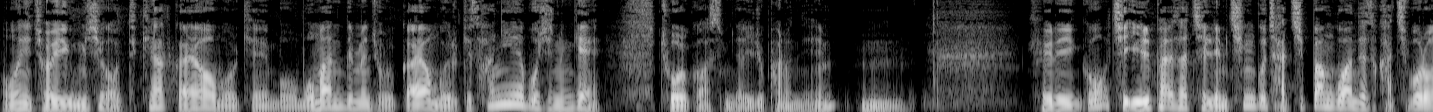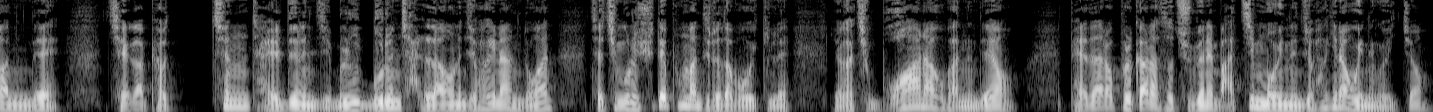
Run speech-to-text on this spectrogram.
어머니 저희 음식 어떻게 할까요? 뭐 이렇게 뭐, 뭐 만들면 좋을까요? 뭐 이렇게 상의해 보시는 게 좋을 것 같습니다. 2685 님. 음. 그리고 1847님 친구 자취방 구한 데서 같이 보러 갔는데 제가 볕 은 잘 드는지 물, 물은 잘 나오는지 확인하는 동안 제 친구는 휴대폰만 들여다보고 있길래 얘가 지금 뭐 하나 하고 봤는데요. 배달 어플 깔아서 주변에 맛집 뭐 있는지 확인하고 있는 거 있죠.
